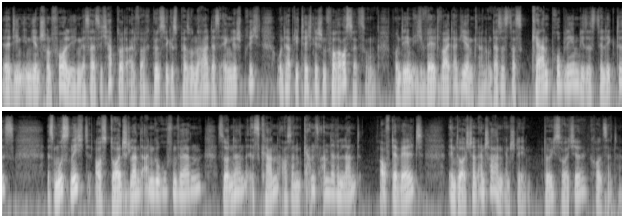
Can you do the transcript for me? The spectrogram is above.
äh, die in Indien schon vorliegen? Das heißt, ich habe dort einfach günstiges Personal, das Englisch spricht und habe die technischen Voraussetzungen, von denen ich weltweit agieren kann. Und das ist das Kernproblem dieses Deliktes. Es muss nicht aus Deutschland angerufen werden, sondern es kann aus einem ganz anderen Land auf der Welt in Deutschland ein Schaden entstehen durch solche Callcenter.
